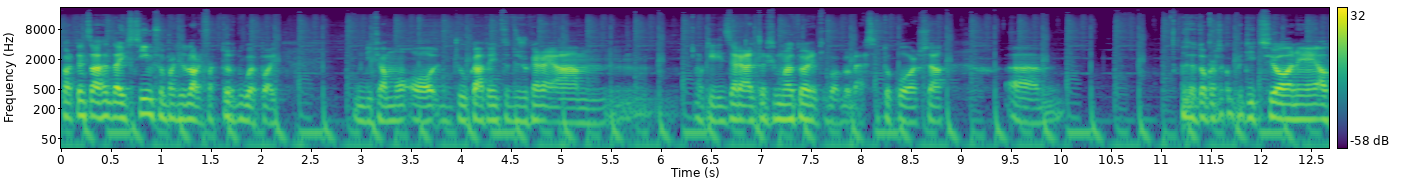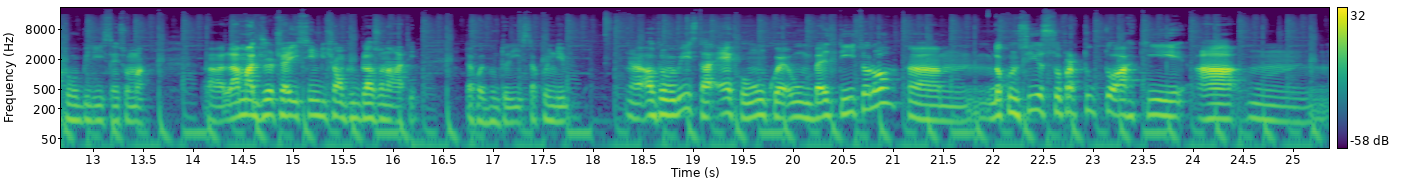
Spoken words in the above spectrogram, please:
partenza dai sim, sono partito da Factor 2, poi diciamo ho giocato, ho iniziato a giocare a um, utilizzare altri simulatori tipo, vabbè, assetto corsa, um, assetto corsa competizione, automobilista, insomma, uh, la maggior, cioè i sim diciamo più blasonati da quel punto di vista, quindi uh, Automobilista è comunque un bel titolo, um, lo consiglio soprattutto a chi ha, um,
